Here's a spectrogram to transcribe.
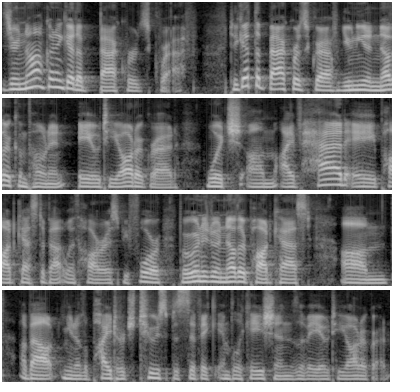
is you're not going to get a backwards graph. To get the backwards graph, you need another component, AOT Autograd, which um, I've had a podcast about with Horace before, but we're going to do another podcast um, about you know the PyTorch 2 specific implications of AOT Autograd.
